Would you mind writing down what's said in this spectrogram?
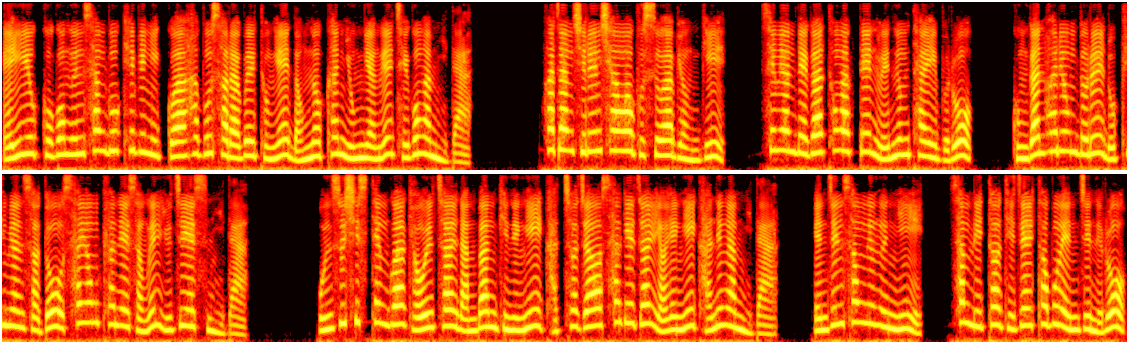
A690은 상부 캐비닛과 하부 서랍을 통해 넉넉한 용량을 제공합니다. 화장실은 샤워 부스와 변기, 세면대가 통합된 왼룸 타입으로 공간 활용도를 높이면서도 사용 편의성을 유지했습니다. 온수 시스템과 겨울철 난방 기능이 갖춰져 사계절 여행이 가능합니다. 엔진 성능은 2, 3리터 디젤 터보 엔진으로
